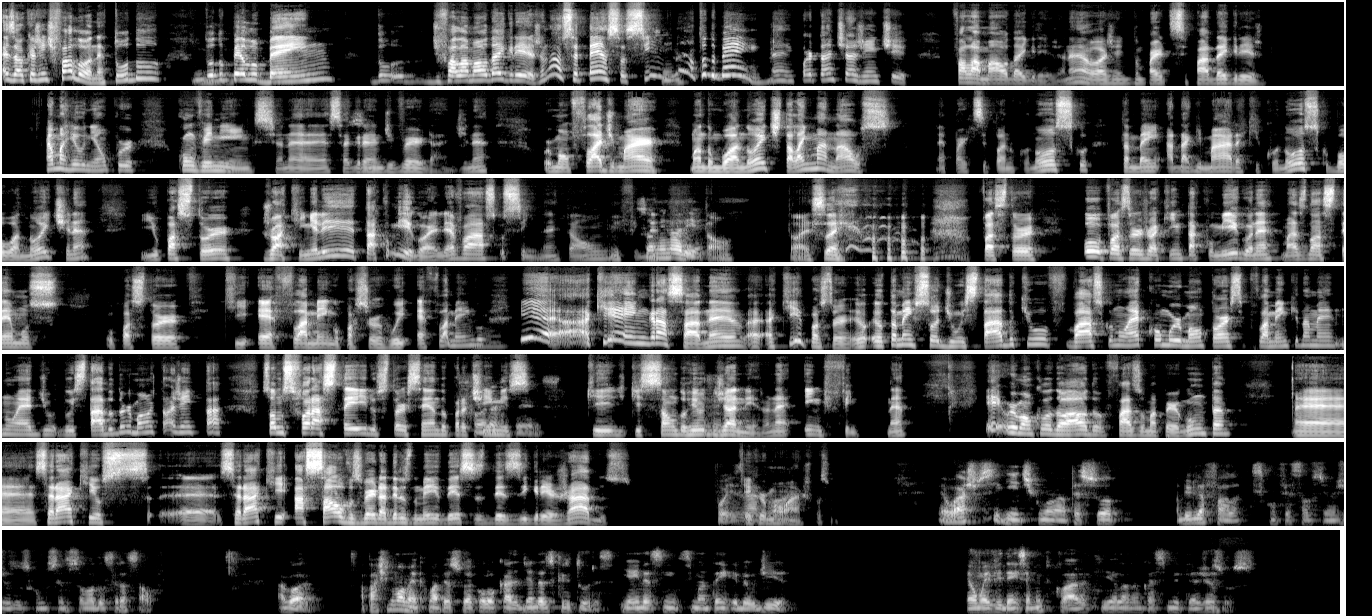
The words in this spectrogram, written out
Mas é o que a gente falou, né? Tudo, uhum. tudo pelo bem do, de falar mal da igreja. Não, você pensa assim, Sim. não, tudo bem. É né? importante a gente falar mal da igreja, né? Ou a gente não participar da igreja. É uma reunião por conveniência, né? Essa é a grande verdade, né? O irmão Vladimar manda um boa noite, está lá em Manaus, né, participando conosco. Também a Dagmar aqui conosco, boa noite, né? E o pastor Joaquim, ele tá comigo, ó, ele é Vasco, sim, né? Então, enfim. Sou né? minoria. Então, então é isso aí. o pastor, o pastor Joaquim tá comigo, né? Mas nós temos o pastor que é Flamengo, o pastor Rui é Flamengo. E é, aqui é engraçado, né? Aqui, pastor, eu, eu, também sou de um estado que o Vasco não é como o irmão torce para o Flamengo, que não é, não é de, do estado do irmão, então a gente tá. Somos forasteiros torcendo para times que, que são do Rio de uhum. Janeiro, né? Enfim, né? E o irmão Clodoaldo faz uma pergunta. É, será que os, é, será que há salvos verdadeiros no meio desses desigrejados? Pois o que, que o irmão acha, pastor? Eu acho o seguinte, como uma pessoa, a Bíblia fala que se confessar o Senhor Jesus como sendo Salvador será salvo. Agora, a partir do momento que uma pessoa é colocada diante das Escrituras e ainda assim se mantém em rebeldia, é uma evidência muito clara que ela não quer se meter a Jesus.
